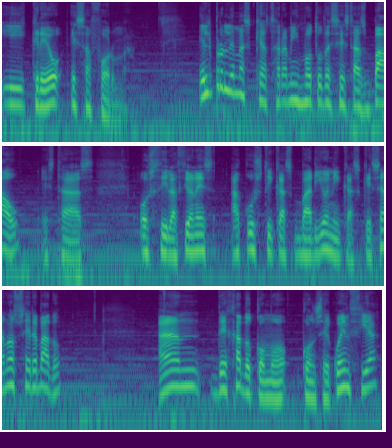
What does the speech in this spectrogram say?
y creó esa forma. El problema es que hasta ahora mismo todas estas BAO, estas oscilaciones acústicas bariónicas que se han observado, han dejado como consecuencia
